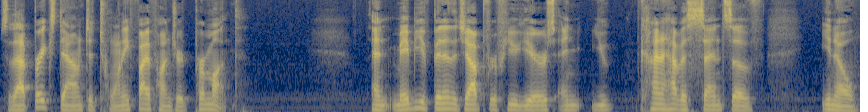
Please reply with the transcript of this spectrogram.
So that breaks down to 2500 per month. And maybe you've been in the job for a few years and you kind of have a sense of, you know,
